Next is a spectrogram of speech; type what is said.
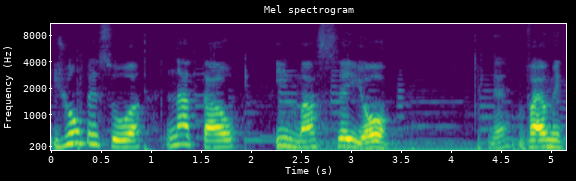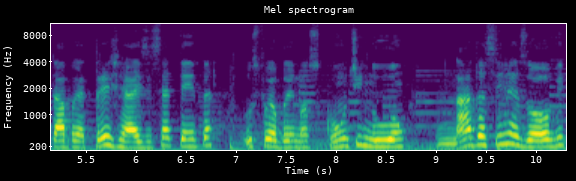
João Pessoa, Natal e Maceió. Né? Vai aumentar para R$ 3,70. Os problemas continuam, nada se resolve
